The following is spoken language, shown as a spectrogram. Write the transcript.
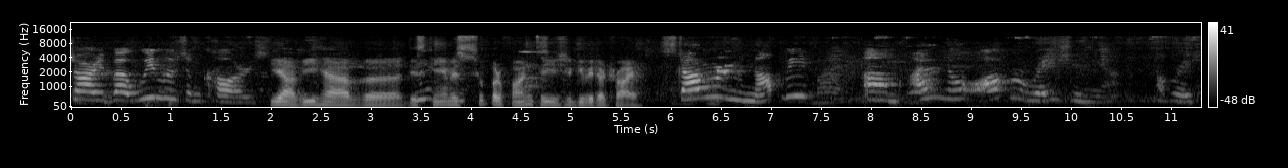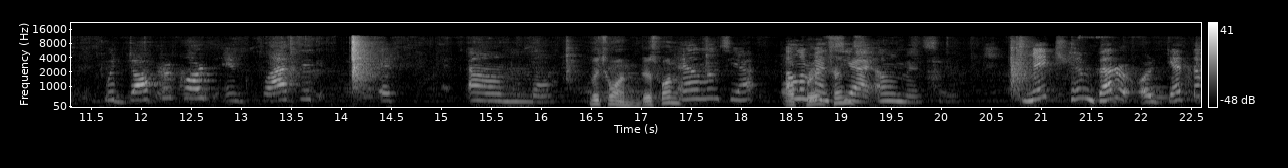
still have the story, but we lose some cars. Yeah, we have uh, this game is super fun, so you should give it a try. Star Wars Monopoly. Um, I don't know Operation. Yeah, Operation with doctor cards and plastic. It's um Which one? This one? elements. Yeah, elements. Yeah, elements. Yeah. Make him better or get the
